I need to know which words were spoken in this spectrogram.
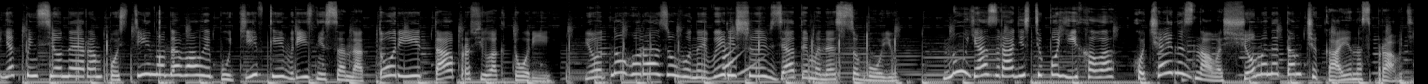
як пенсіонерам, постійно давали путівки в різні санаторії та профілакторії. І одного разу вони вирішили взяти мене з собою. Ну, я з радістю поїхала, хоча й не знала, що мене там чекає насправді.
